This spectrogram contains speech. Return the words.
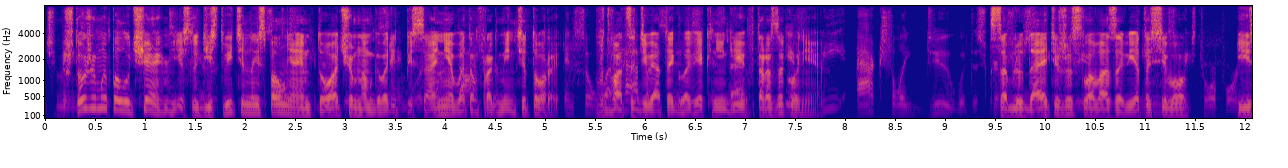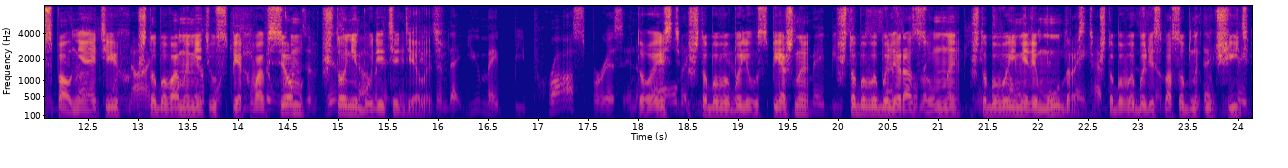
Что же мы получаем, если действительно исполняем то, о чем нам говорит Писание в этом фрагменте Торы, в 29 главе книги Второзакония? «Соблюдайте же слова завета сего и исполняйте их, чтобы вам иметь успех во всем, что не будете делать». То есть, чтобы вы были успешны, чтобы вы были разумны, чтобы вы имели мудрость, чтобы вы были способны учить,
